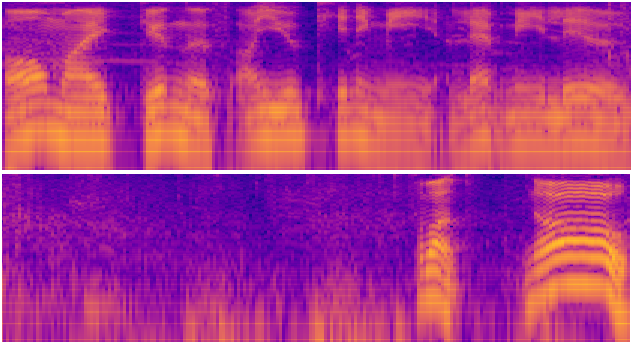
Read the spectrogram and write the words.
Oh my goodness, are you kidding me? Let me live. Come on. No!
